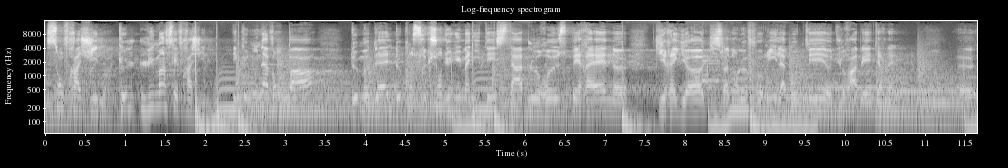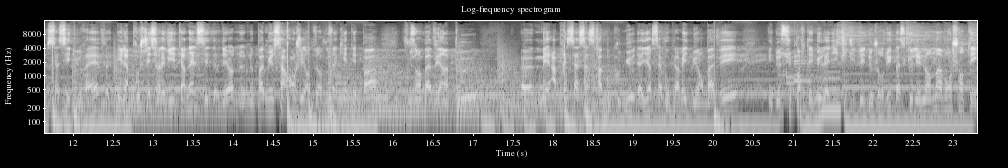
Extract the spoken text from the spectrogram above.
sont fragiles, que l'humain c'est fragile, et que nous n'avons pas de modèle de construction d'une humanité stable, heureuse, pérenne, euh, qui rayonne, qui soit dans l'euphorie, la beauté, euh, durable et éternelle. Euh, ça c'est du rêve, et la projeter sur la vie éternelle, c'est d'ailleurs ne, pas mieux s'arranger en disant vous inquiétez pas, vous en bavez un peu, mais après ça, ça sera beaucoup mieux. D'ailleurs, ça vous permet de mieux en baver et de supporter mieux la difficulté d'aujourd'hui parce que les lendemains vont chanter.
